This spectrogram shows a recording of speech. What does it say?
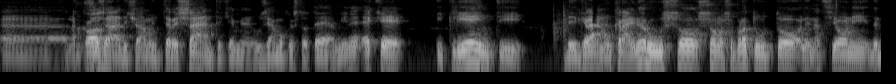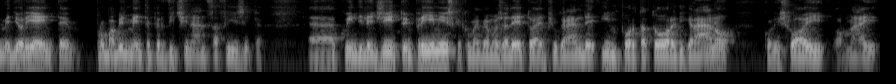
eh, la cosa, diciamo, interessante, che usiamo questo termine, è che i clienti del grano ucraino e russo sono soprattutto le nazioni del Medio Oriente, probabilmente per vicinanza fisica. Eh, quindi l'Egitto in primis, che come abbiamo già detto è il più grande importatore di grano con i suoi ormai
